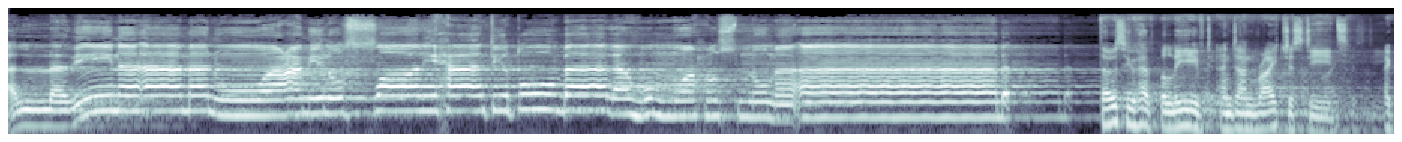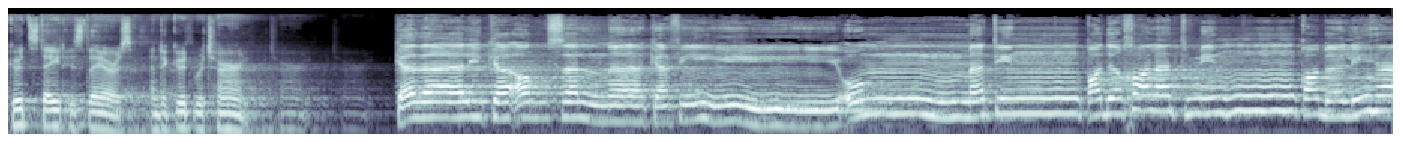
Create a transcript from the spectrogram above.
الذين آمنوا وعملوا الصالحات طوبى لهم وحسن مآب Those who have believed and done righteous deeds, a good state is theirs and a good return. كذلك أرسلناك في أمة قد خلت من قبلها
